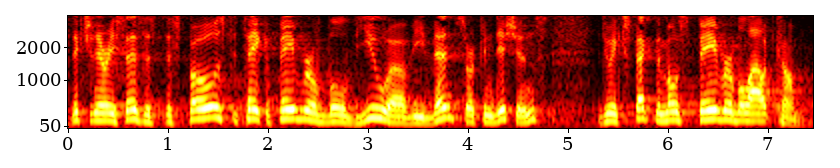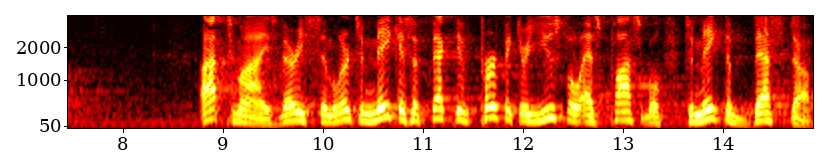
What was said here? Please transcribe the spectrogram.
Dictionary says it's disposed to take a favorable view of events or conditions and to expect the most favorable outcome. Optimize, very similar, to make as effective, perfect, or useful as possible, to make the best of.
